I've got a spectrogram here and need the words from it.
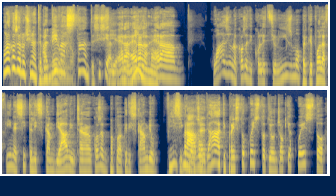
Una cosa allucinante, ma Almeno uno. devastante. Sì, sì, Sì, al- era, era- era quasi una cosa di collezionismo perché poi alla fine sì, te li scambiavi, cioè una cosa proprio anche di scambio fisico. Bravo. Cioè, ah, ti presto questo, ti giochi a questo.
